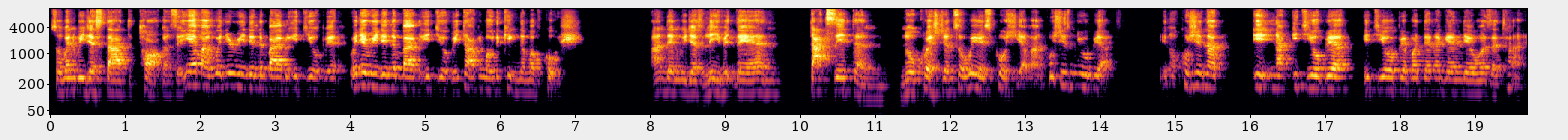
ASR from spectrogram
So when we just start to talk and say, yeah, man, when you're reading the Bible, Ethiopia, when you're reading the Bible, Ethiopia, talking about the kingdom of Cush. And then we just leave it there and that's it and no question. So where is Cush? Yeah, man, Cush is Nubia. You know, Cush is not, not Ethiopia, Ethiopia, but then again, there was a time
